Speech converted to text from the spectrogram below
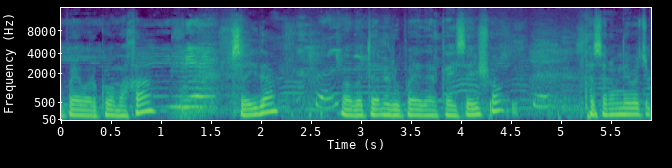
روپۍ ورکوم ښه صحیح ده بابا ته له روپۍ درکوي صحیح شو تاسو نوم دی بچو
